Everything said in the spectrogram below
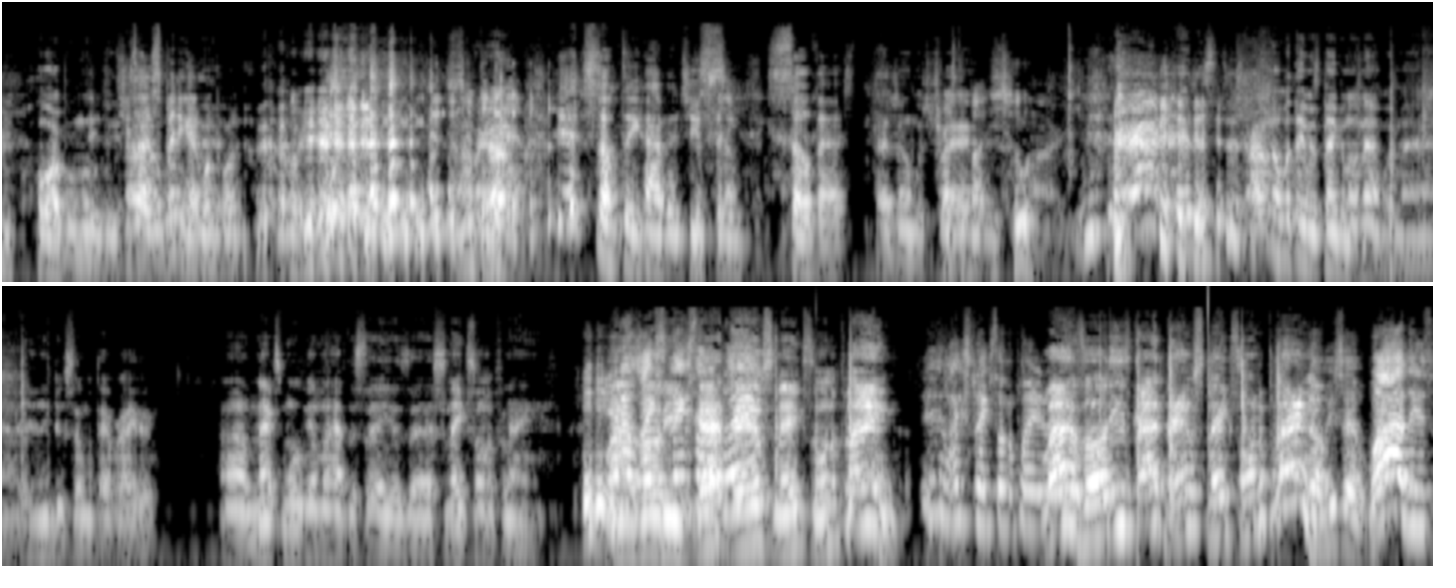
horrible movie. She started spinning at one point. oh, yeah. Like, oh, Yeah, something happened. She's Something spinning so fast. that joint was trash. Press the button too hard. It's just- I don't know what they was thinking on that one, man. They do something with that writer. Um, next movie I'm gonna have to say is uh, Snakes on a Plane. Why don't is like all these snakes on a goddamn snakes on the plane? You like snakes on the plane? Why is all these goddamn snakes on the plane? No, he said, why are these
